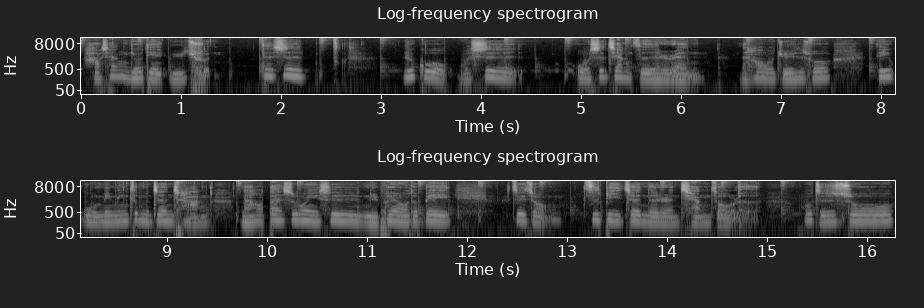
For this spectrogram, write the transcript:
好像有点愚蠢。但是，如果我是我是这样子的人，然后我觉得说，诶，我明明这么正常，然后但是问题是女朋友都被这种自闭症的人抢走了。或者是说，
